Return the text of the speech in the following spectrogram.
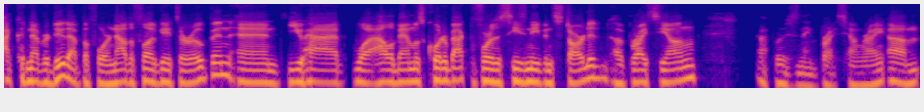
I could never do that before. Now the floodgates are open, and you had what Alabama's quarterback before the season even started, uh, Bryce Young. I believe his name Bryce Young, right? Um,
